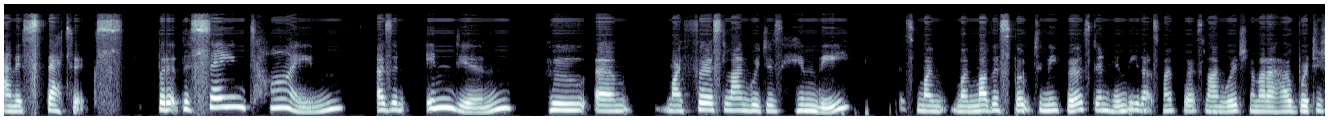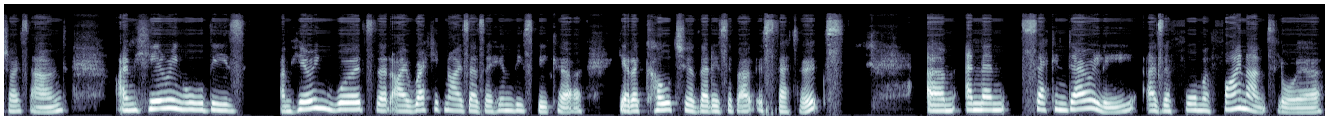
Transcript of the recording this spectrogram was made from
and aesthetics. But at the same time, as an Indian who um, my first language is Hindi, my, my mother spoke to me first in Hindi. That's my first language, no matter how British I sound. I'm hearing all these I'm hearing words that I recognize as a Hindi speaker, yet a culture that is about aesthetics. Um, and then secondarily, as a former finance lawyer,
